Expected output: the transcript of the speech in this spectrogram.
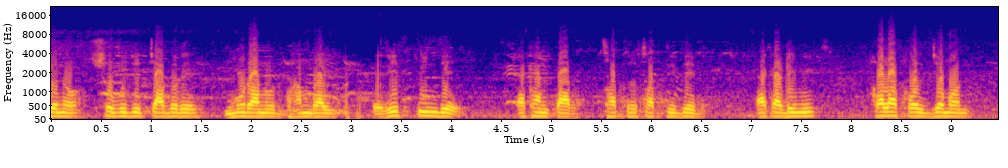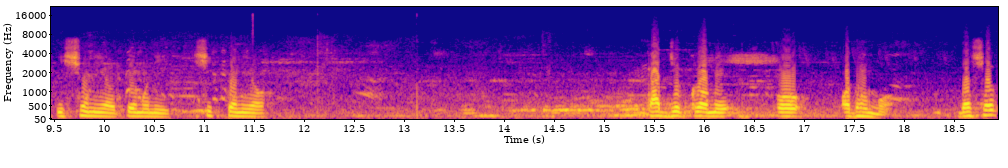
যেন সবুজের চাদরে মোড়ানোর ধামরাই, হৃৎপিণ্ডে এখানকার ছাত্রছাত্রীদের একাডেমিক ফলাফল যেমন ঈর্ষণীয় তেমনি শিক্ষণীয়। কার্যক্রমে ও অধম্য দর্শক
